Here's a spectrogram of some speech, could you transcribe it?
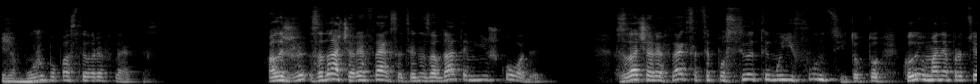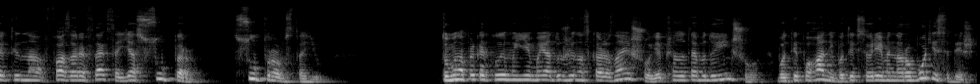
І я можу попасти в рефлекс. Але ж задача рефлекса це не завдати мені шкоди. Задача рефлекса це посилити мої функції. Тобто, коли в мене працює активна фаза рефлекса, я супер, супером стаю. Тому, наприклад, коли моє, моя дружина скаже, знаєш що, я пішла до тебе до іншого, бо ти поганий, бо ти все время на роботі сидиш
